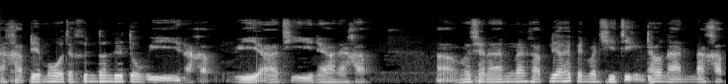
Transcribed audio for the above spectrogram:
นะครับเดโมจะขึ้นต้นด้วยตัว V นะครับ VRT เนี่ยนะครับ เพราะฉะนั้นนะครับเลือกให้เป็นบัญชีจริงเท่านั้นนะครับ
